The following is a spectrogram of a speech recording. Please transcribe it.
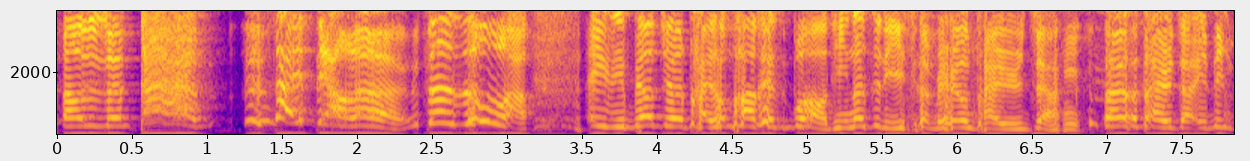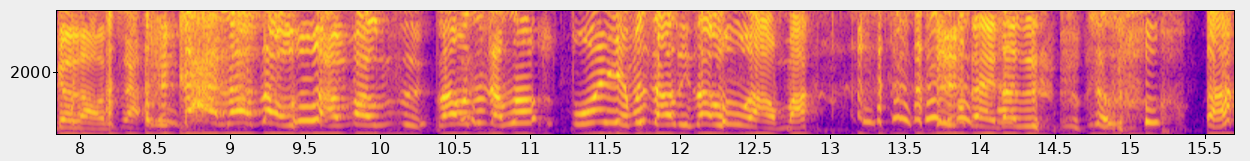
然后我就觉得干。太屌了，真的是护航！哎，你不要觉得台中 podcast 不好听，那是李医生没有用台语讲，他用台语讲一定更好笑。看到这种护航方式，然后我就想说，我也不想你这样护航吗？对，但是我想说啊，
